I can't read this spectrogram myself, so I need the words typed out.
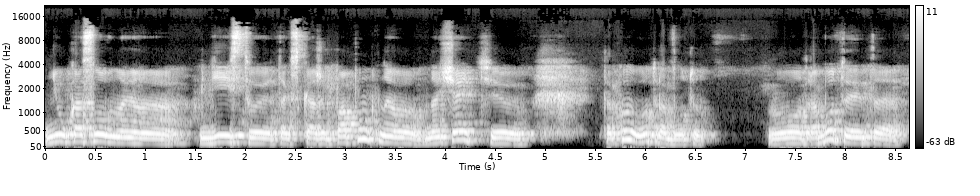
неукословно действуя, так скажем, попунктно, начать э, такую вот работу. Вот, работа эта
